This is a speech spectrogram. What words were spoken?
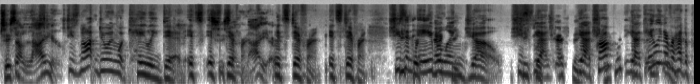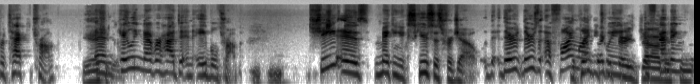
She's a liar. She's not doing what Kayleigh did. It's it's She's a different. liar. It's different. It's different. She's, She's enabling protecting- Joe. She's, She's yeah, protecting. yeah, she's Trump. Yeah, Kayleigh never had to protect Trump. Yeah, and. Kayleigh never had to enable Trump. Mm-hmm. She is making excuses for Joe. There, there's a fine The line between secretary's job is defending.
